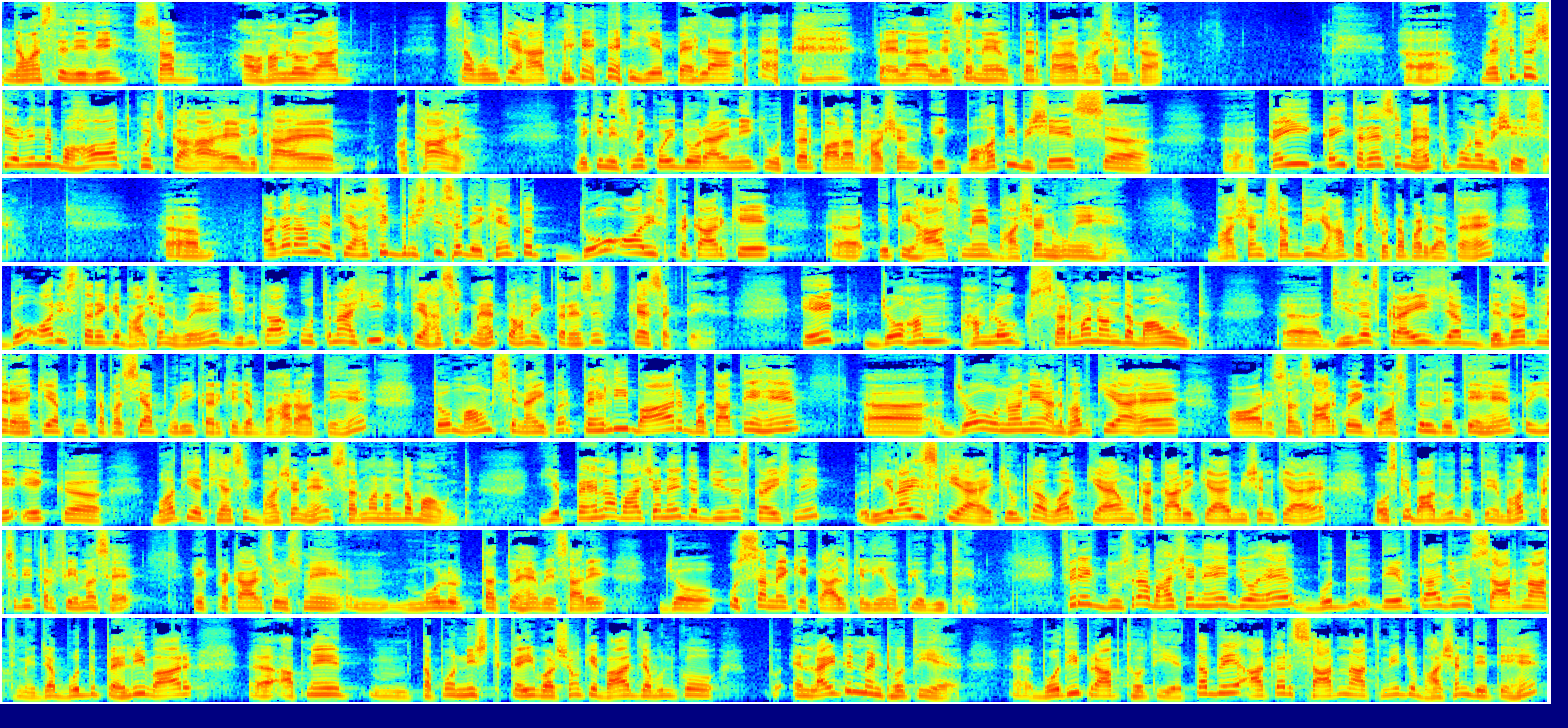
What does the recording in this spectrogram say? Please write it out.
नमस्ते दीदी सब अब हम लोग आज सब उनके हाथ में ये पहला पहला लेसन है उत्तर पारा भाषण का। आ, वैसे तो शेयरविंद ने बहुत कुछ कहा है लिखा है अथा है लेकिन इसमें कोई दो राय नहीं कि उत्तर पारा भाषण एक बहुत ही विशेष कई कई तरह से महत्वपूर्ण विशेष है। आ, अगर हम ऐतिहासिक दृष्टि से देखें तो दो और इस प्रकार के इतिहास में भाषण हुए हैं। भाषण शब्द ही यहाँ पर छोटा पड़ जाता है। दो और इस तरह के भाषण हुए हैं जिनका उतना ही ऐतिहासिक महत्व तो हम एक तरह से कह सकते हैं। एक, जो हम हम लोग sermon on the Mount Jesus Christ जब डेजर्ट में रह के अपनी तपस्या पूरी करके जब बाहर आते हैं तो माउंट सिनाई पर पहली बार बताते हैं जो उन्होंने अनुभव किया है और संसार को एक गॉस्पिल देते हैं तो ये एक बहुत ही ऐतिहासिक भाषण है सरमन ऑन द माउंट। ये पहला भाषण है जब जीसस क्राइस्ट ने रियलाइज़ किया है कि उनका वर्क क्या है, उनका कार्य क्या है, मिशन क्या है, और उसके बाद वो देते हैं। बहुत प्रचलित और फ़ेमस है। एक प्रकार से उसमें मूल तत्व हैं वे सारे जो उस समय के काल के लिए उपयोगी थे। फिर एक दूसरा भाषण है जो है बुद्ध देव का जो सारनाथ में, जब बुद्ध पहली बार अपने तपोनिष्ठ कई वर्षों के बाद जब उनको एनलाइटनमेंट होती है बोधि प्राप्त होती है। तब वे आकर सारनाथ में जो भाषण देते हैं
